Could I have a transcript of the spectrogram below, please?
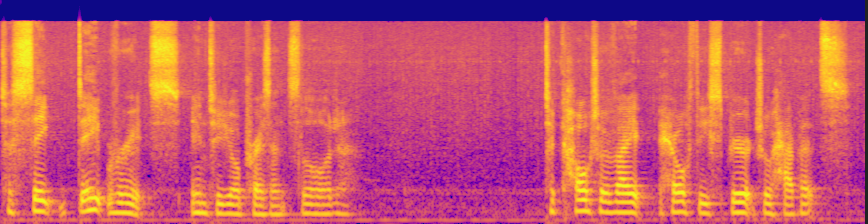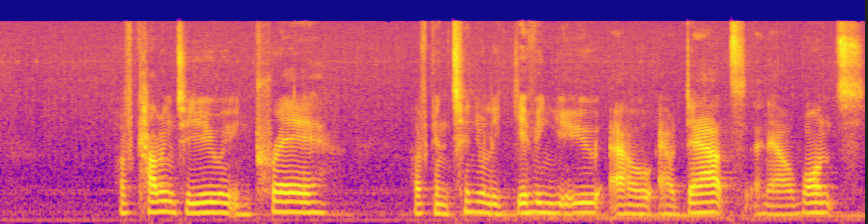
to seek deep roots into your presence, Lord. To cultivate healthy spiritual habits of coming to you in prayer of continually giving you our, our doubts and our wants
